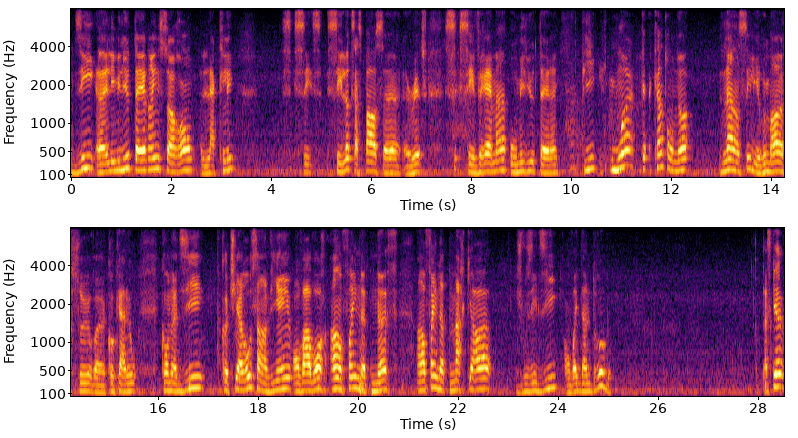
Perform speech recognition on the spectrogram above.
dit Les milieux de terrain seront la clé c'est là que ça se passe, euh, Rich. C'est vraiment au milieu de terrain. Puis moi, quand on a lancé les rumeurs sur euh, qu'on a dit Cochiaro s'en vient, on va avoir enfin notre neuf, enfin notre marqueur, je vous ai dit, on va être dans le trouble. Parce que,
